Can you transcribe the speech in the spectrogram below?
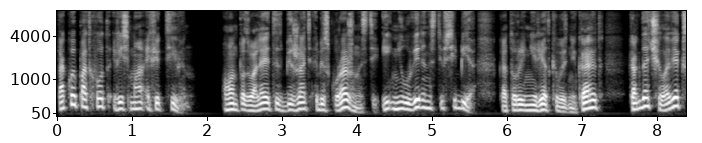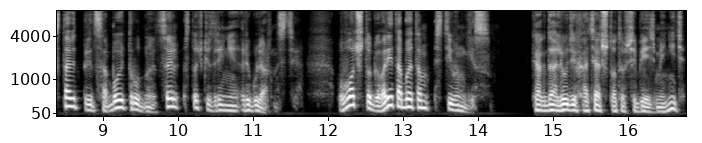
Такой подход весьма эффективен. Он позволяет избежать обескураженности и неуверенности в себе, которые нередко возникают, когда человек ставит перед собой трудную цель с точки зрения регулярности. Вот что говорит об этом Стивен Гис. Когда люди хотят что-то в себе изменить,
